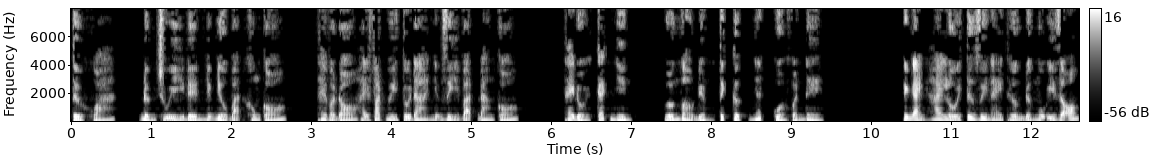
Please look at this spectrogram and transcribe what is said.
từ khóa, đừng chú ý đến những điều bạn không có, thay vào đó hãy phát huy tối đa những gì bạn đang có. Thay đổi cách nhìn, hướng vào điểm tích cực nhất của vấn đề. Hình ảnh hai lối tư duy này thường được ngụ ý rõ,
